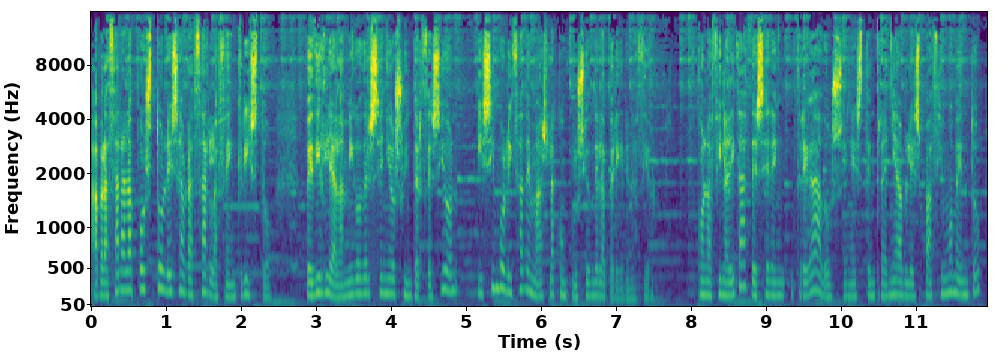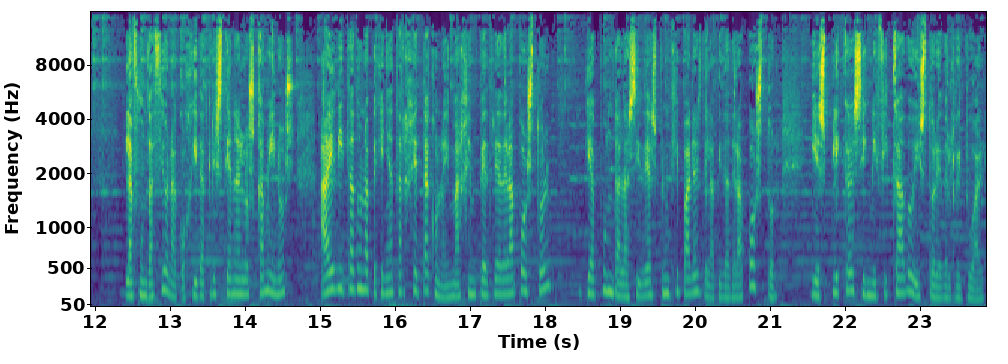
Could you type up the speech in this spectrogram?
Abrazar al apóstol es abrazar la fe en Cristo, pedirle al amigo del Señor su intercesión y simboliza además la conclusión de la peregrinación. Con la finalidad de ser entregados en este entrañable espacio-momento, la Fundación Acogida Cristiana en los Caminos ha editado una pequeña tarjeta con la imagen pétrea del apóstol que apunta las ideas principales de la vida del apóstol y explica el significado e historia del ritual.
